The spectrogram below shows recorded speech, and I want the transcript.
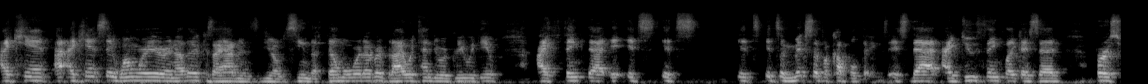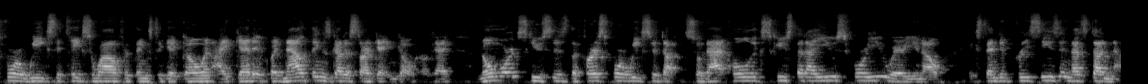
I can't, I can't say one way or another because I haven't, you know, seen the film or whatever. But I would tend to agree with you. I think that it's, it's it's it's a mix of a couple things. It's that I do think, like I said, first four weeks it takes a while for things to get going. I get it, but now things got to start getting going. Okay, no more excuses. The first four weeks are done. So that whole excuse that I used for you, where you know extended preseason, that's done now.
